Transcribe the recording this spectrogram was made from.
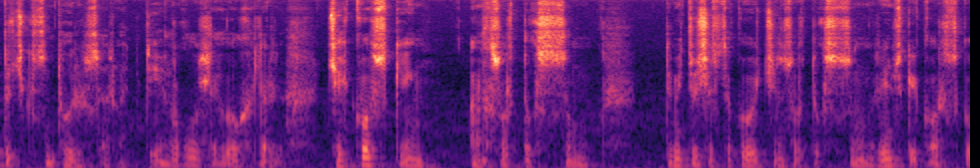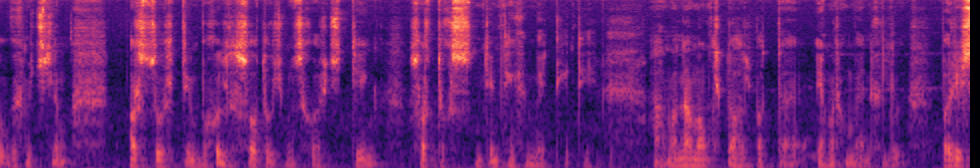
өдөрж гисэн төрөвсөр байна. Тий ургуулыг өгөхлөр Чайковскийн анх сурдаг гэсэн Дмитрий Шостаковичийн сурдаг гэсэн Римский Корск гэх мэтлэн Орос зүйлтийн бүхэл сууд хөгжмөн зохиолчдын сурдаг гэсэн тийм тэнхэн байдаг тий. А манай Монголтой холбоотой ямар хүн байна гэхэл Борис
